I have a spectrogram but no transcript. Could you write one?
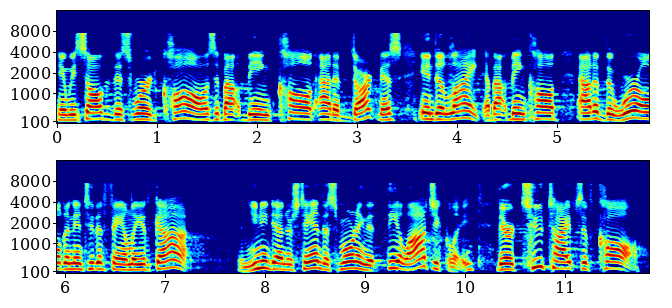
And we saw that this word call is about being called out of darkness into light, about being called out of the world and into the family of God. And you need to understand this morning that theologically, there are two types of call.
